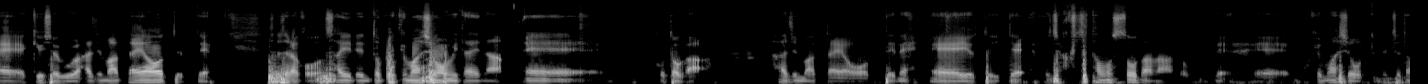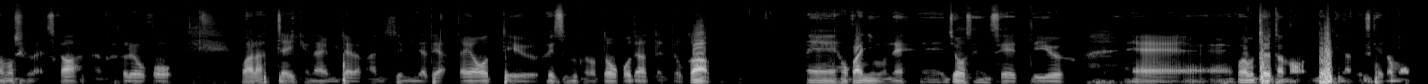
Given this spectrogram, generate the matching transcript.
えー、給食が始まったよって言って、そしたらこう、サイレントポケマショーみたいな、えー、ことが始まったよってね、えー、言っていて、めちゃくちゃ楽しそうだなと思って、えー、ポケマショーってめっちゃ楽しくないですか？なんかそれをこう、笑っちゃいけないみたいな感じでみんなでやったよっていう Facebook の投稿であったりとか、えー、他にもね、え、ジョー先生っていう、えー、これもトヨタの同期なんですけども、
